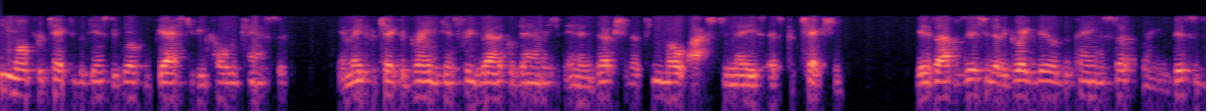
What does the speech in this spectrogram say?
chemoprotective against the growth of gastric and colon cancer and may protect the brain against free radical damage and induction of hemooxygenase as protection. It is our position that a great deal of the pain and suffering visits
